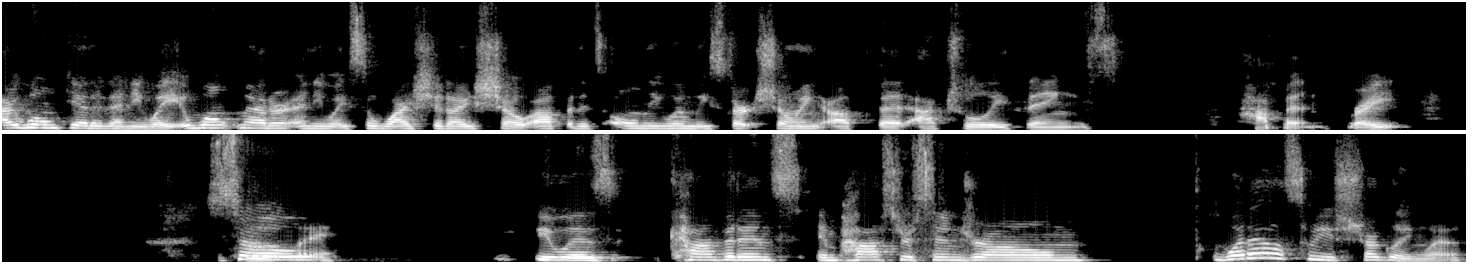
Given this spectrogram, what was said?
i won't get it anyway. It won't matter anyway so why should i show up? And it's only when we start showing up that actually things happen right? So it was confidence imposter syndrome. What else were you struggling with?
